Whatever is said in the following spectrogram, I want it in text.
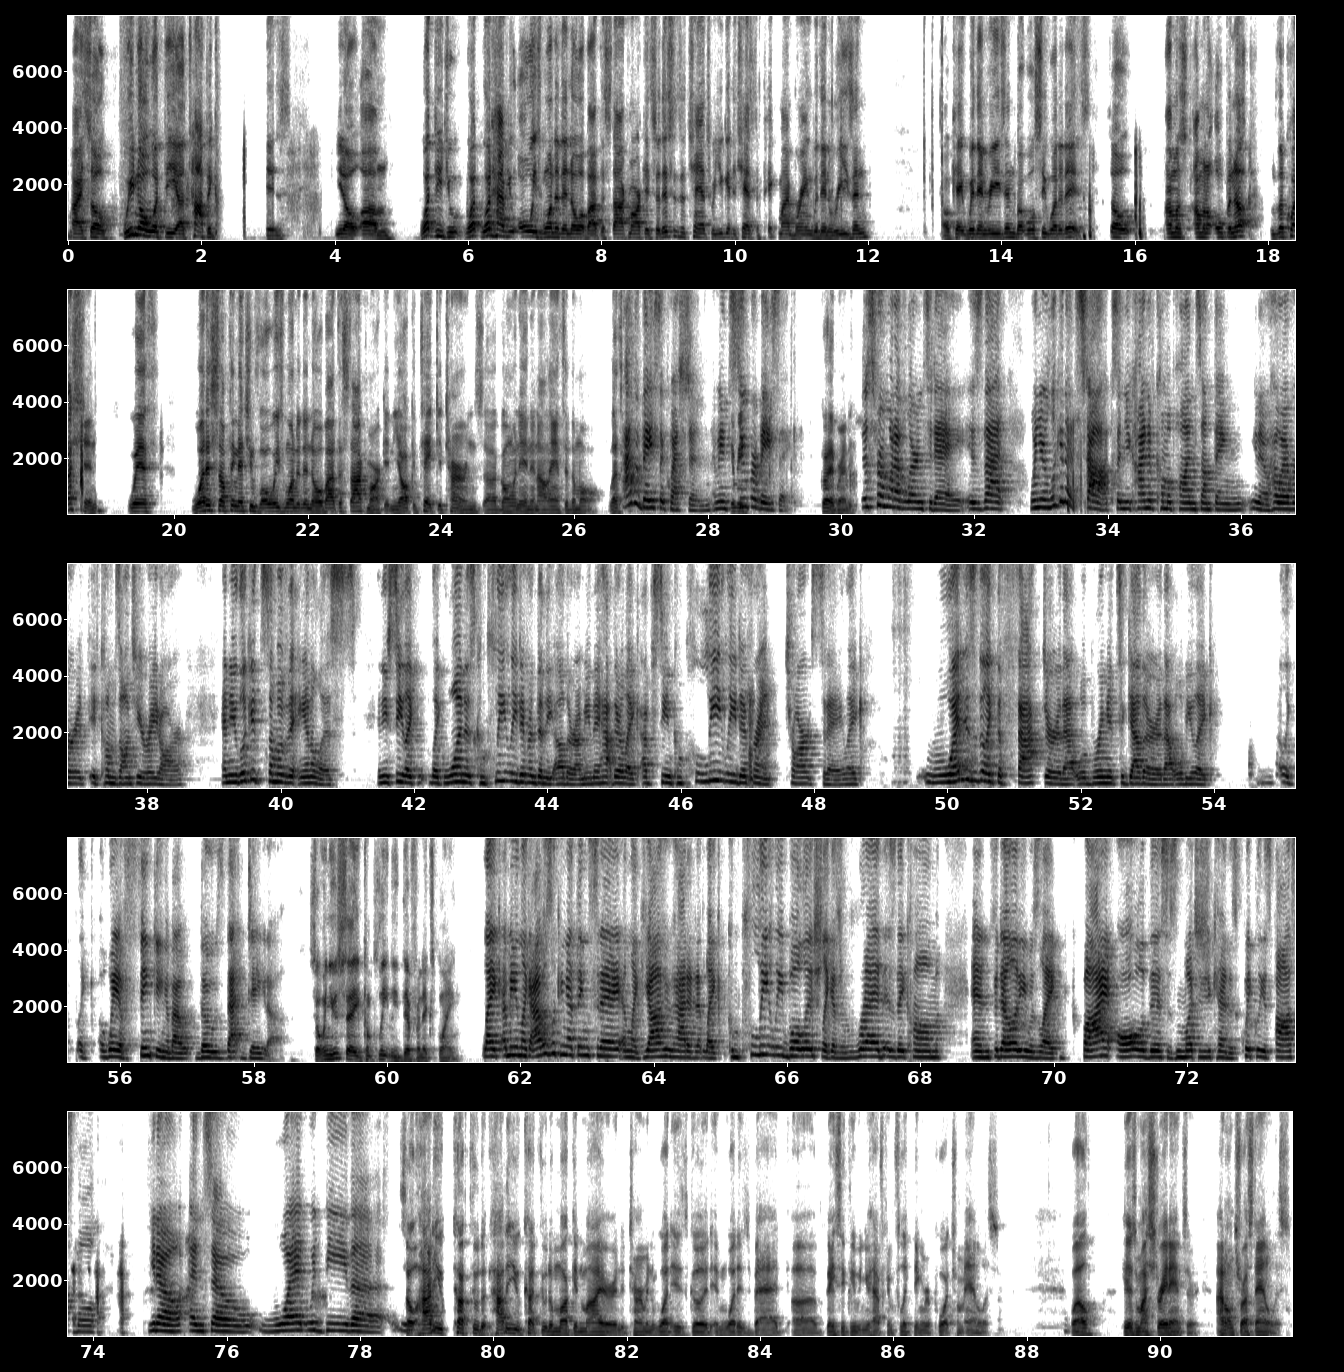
All right, so we know what the uh, topic is. You know, um, what did you what what have you always wanted to know about the stock market? So this is a chance where you get the chance to pick my brain within reason. Okay, within reason, but we'll see what it is. So I'm gonna I'm gonna open up the question with what is something that you've always wanted to know about the stock market? And y'all can take your turns uh, going in, and I'll answer them all. Let's. I have a basic question. I mean, super me, basic. Go ahead, Brandy. Just from what I've learned today is that when you're looking at stocks and you kind of come upon something, you know, however it, it comes onto your radar, and you look at some of the analysts and you see like like one is completely different than the other. I mean, they have they're like I've seen completely different charts today. Like what is the like the factor that will bring it together that will be like like like a way of thinking about those that data so when you say completely different, explain. Like, I mean, like I was looking at things today and like Yahoo had it at like completely bullish, like as red as they come. And Fidelity was like, buy all of this as much as you can, as quickly as possible. you know, and so what would be the so how do you cut through the how do you cut through the muck and mire and determine what is good and what is bad? Uh, basically, when you have conflicting reports from analysts. Well, here's my straight answer I don't trust analysts.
